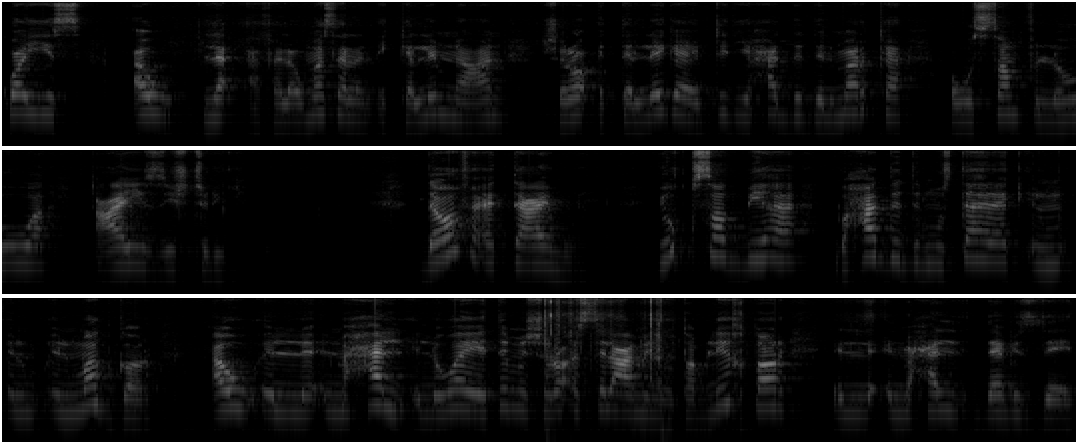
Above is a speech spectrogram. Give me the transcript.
كويس. أو لأ. فلو مثلا اتكلمنا عن شراء التلاجة يبتدي يحدد الماركة أو الصنف اللي هو عايز يشتريه. دوافع التعامل يقصد بها يحدد المستهلك المتجر أو المحل اللي هو يتم شراء السلعة منه. طب ليه اختار المحل ده بالذات؟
